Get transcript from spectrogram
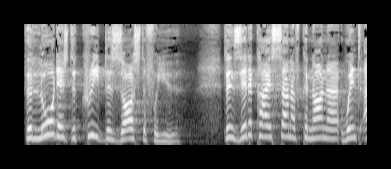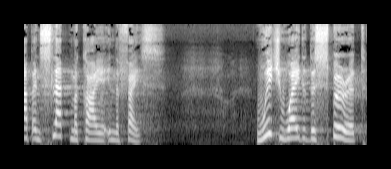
The Lord has decreed disaster for you. Then Zedekiah, son of Kenaanah, went up and slapped Micaiah in the face. Which way did the Spirit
